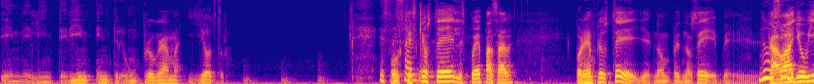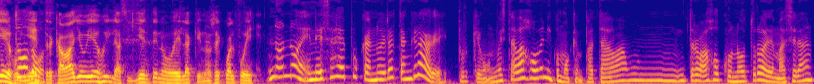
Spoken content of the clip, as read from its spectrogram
en el interín entre un programa y otro. Porque es, que a ustedes les puede pasar, por ejemplo, usted, no, pues no sé, Caballo Viejo, y entre Caballo Viejo y la siguiente novela, que no sé cuál fue. No, no, en esa época no era tan grave, porque uno estaba joven y como que empataba un trabajo con otro, además eran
